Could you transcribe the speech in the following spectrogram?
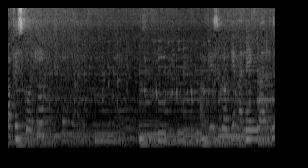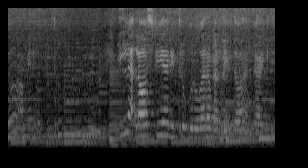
ಆಫೀಸ್ಗೆ ಹೋಗಿ? ಆಫೀಸ್ಗೆ ಹೋಗಿ ಮನೆಗೆ ಬಂದು ಆಮೇಲೆ ಹೋಗಿದ್ದು. ಇಲ್ಲ ಲಾಸ್ಟ್ ಇಯರ್ ಇದ್ರು, ಗುರುವಾರ ಬಂದಿದ್ದು, ಹಾಗಾಗಿ.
